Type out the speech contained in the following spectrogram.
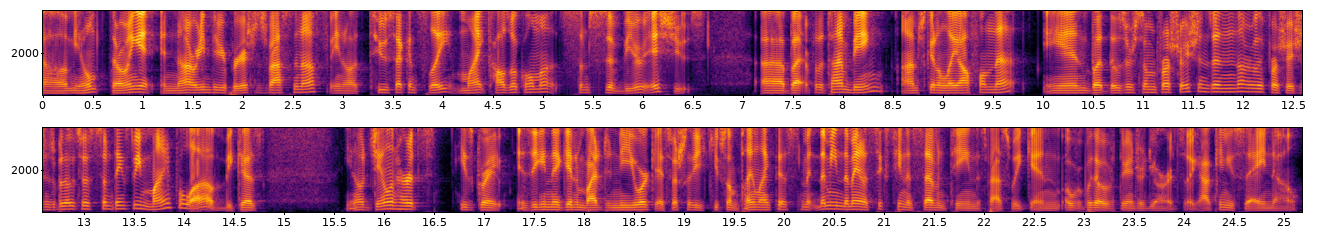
um, you know, throwing it and not reading through your progressions fast enough, you know, two seconds late might cause Oklahoma some severe issues. Uh, but for the time being, I'm just going to lay off on that. And but those are some frustrations, and not really frustrations, but those are some things to be mindful of because, you know, Jalen Hurts, he's great. Is he going to get invited to New York, especially if he keeps on playing like this? I mean, the man was 16 and 17 this past weekend over, with over 300 yards. Like, how can you say no?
